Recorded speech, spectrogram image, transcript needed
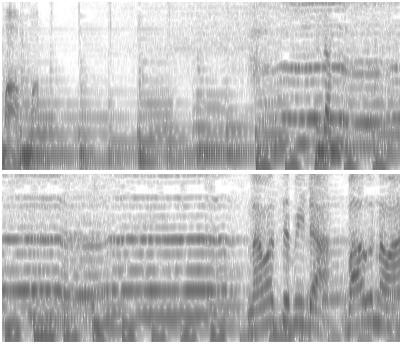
మా అమ్మ. నమస్తే నమస్తే బిడ్డ. బాగున్నావా?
